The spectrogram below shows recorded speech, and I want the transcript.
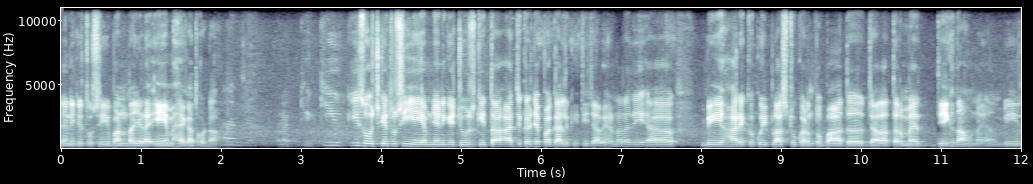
ਯਾਨੀ ਕਿ ਤੁਸੀਂ ਬਣਦਾ ਜਿਹੜਾ ਏਮ ਹੈਗਾ ਤੁਹਾਡਾ। ਹਾਂਜੀ। ਕੀ ਕੀ ਸੋਚ ਕੇ ਤੁਸੀਂ ਏਮ ਯਾਨੀ ਕਿ ਚੂਜ਼ ਕੀਤਾ? ਅੱਜ ਕੱਲ੍ਹ ਜੇ ਆਪਾਂ ਗੱਲ ਕੀਤੀ ਜਾਵੇ ਹਨਾ ਰਾਜੇ ਅਹ, ਵੀ ਹਰ ਇੱਕ ਕੋਈ ਪਲੱਸ 2 ਕਰਨ ਤੋਂ ਬਾਅਦ ਜ਼ਿਆਦਾਤਰ ਮੈਂ ਦੇਖਦਾ ਹੁੰਦਾ ਆ ਵੀ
